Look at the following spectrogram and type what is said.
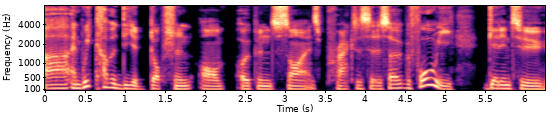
Uh, and we covered the adoption of open science practices. So before we get into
